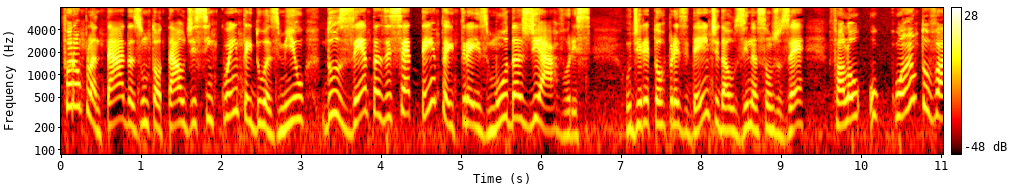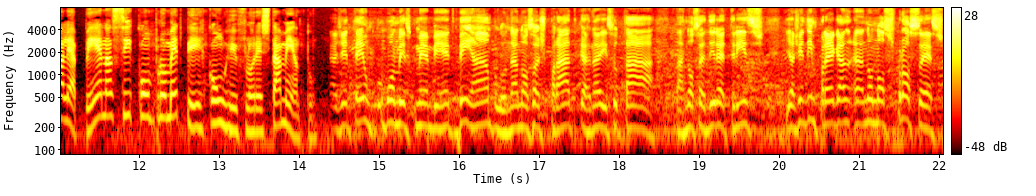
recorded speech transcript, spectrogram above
foram plantadas um total de 52.273 mudas de árvores. O diretor-presidente da usina São José falou o quanto vale a pena se comprometer com o reflorestamento. A gente tem um compromisso com o meio ambiente bem amplo nas nossas práticas, né? isso está nas nossas diretrizes e a gente emprega eh, nos nossos processos.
